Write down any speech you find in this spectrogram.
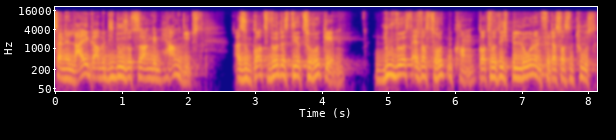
Ist eine Leihgabe, die du sozusagen dem Herrn gibst. Also Gott wird es dir zurückgeben. Du wirst etwas zurückbekommen. Gott wird dich belohnen für das, was du tust.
